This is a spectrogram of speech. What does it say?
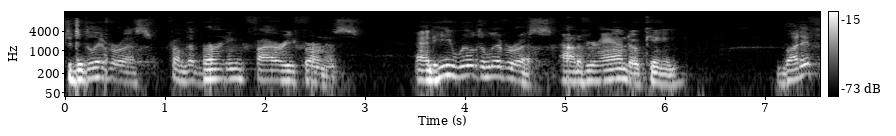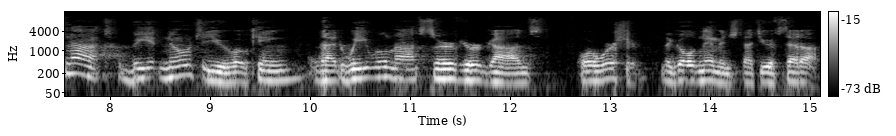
to deliver us from the burning fiery furnace, and he will deliver us out of your hand, O king. But if not, be it known to you, O king, that we will not serve your gods or worship the golden image that you have set up.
